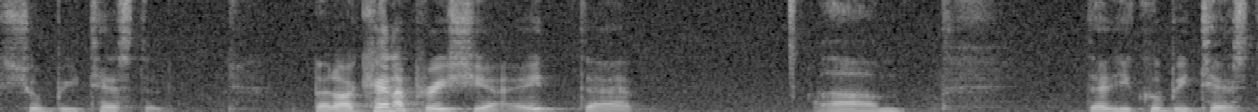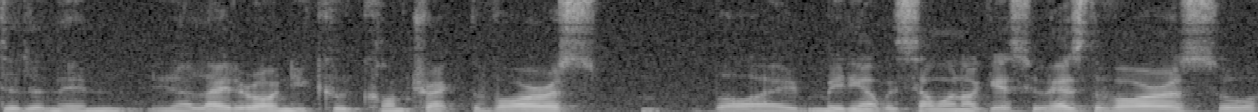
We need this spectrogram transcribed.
should be tested. But I can appreciate that um, that you could be tested and then you know later on you could contract the virus by meeting up with someone I guess who has the virus or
